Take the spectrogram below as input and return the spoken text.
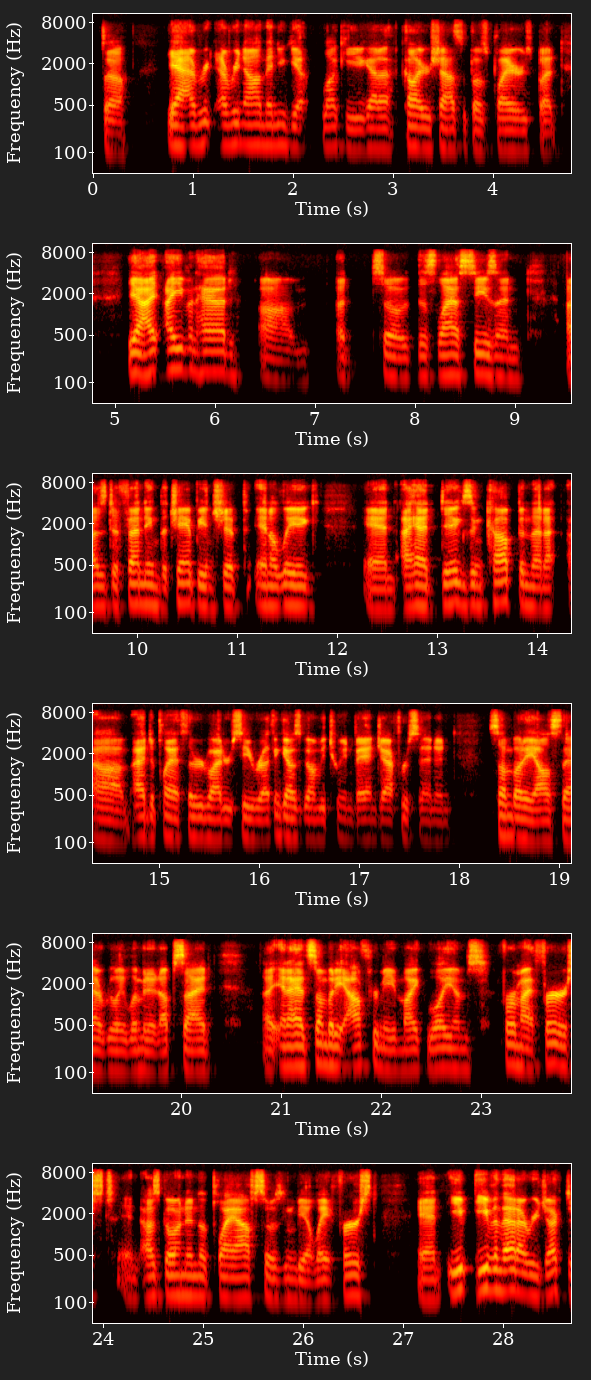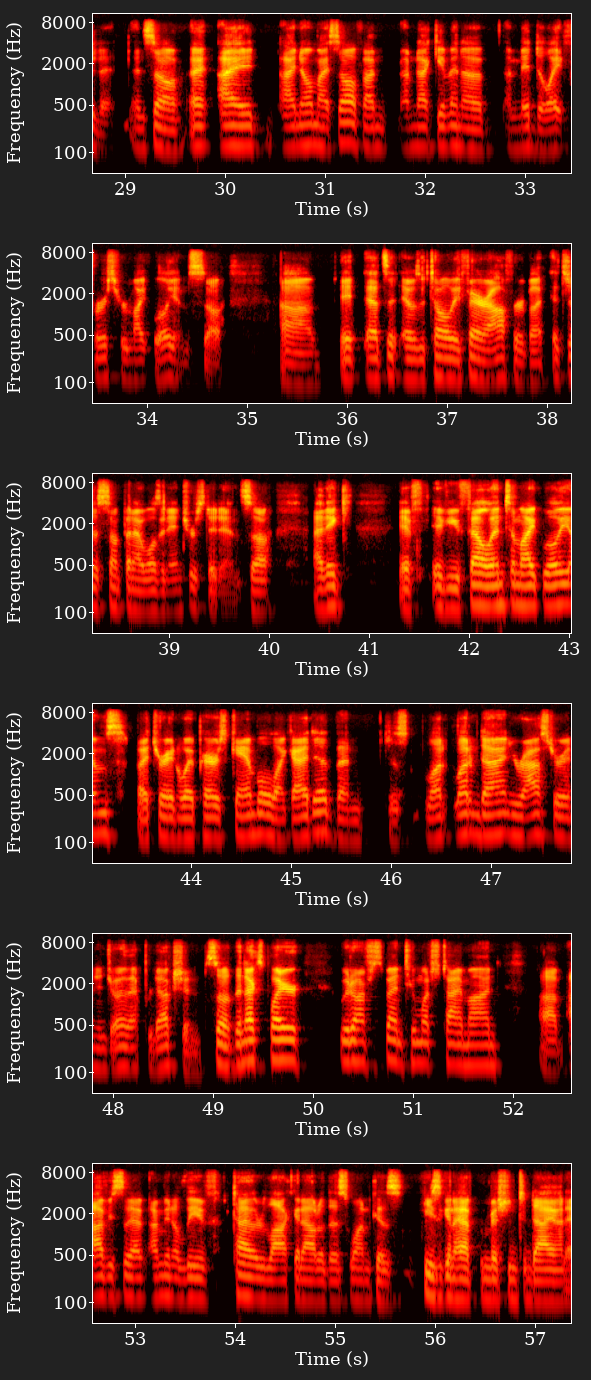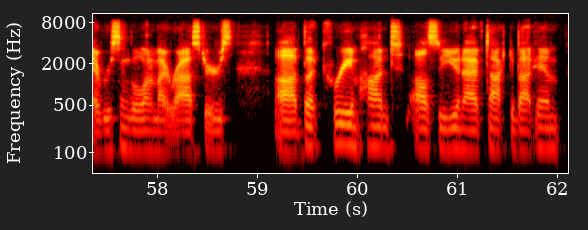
So yeah, every every now and then you get lucky. You gotta call your shots with those players. But yeah, I, I even had um a so this last season I was defending the championship in a league and I had Diggs and Kupp, and then um, I had to play a third wide receiver. I think I was going between Van Jefferson and somebody else that had really limited upside. Uh, and I had somebody offer me Mike Williams for my first, and I was going into the playoffs, so it was going to be a late first, and e- even that I rejected it. And so I, I I know myself, I'm I'm not giving a, a mid to late first for Mike Williams. So um, it that's a, it was a totally fair offer, but it's just something I wasn't interested in. So I think if if you fell into Mike Williams by trading away Parris Campbell like I did, then just let let him die on your roster and enjoy that production. So the next player we don't have to spend too much time on. Uh, obviously, I, am going to leave Tyler Lockett out of this one because he's going to have permission to die on every single one of my rosters. Uh, but Kareem Hunt, also, you and I have talked about him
